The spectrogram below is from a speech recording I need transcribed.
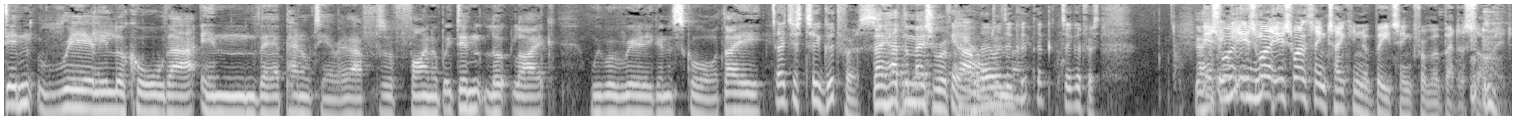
didn't really look all that in their penalty area, our sort of final. But it didn't look like we were really going to score. They They're just too good for us. they had the measure of Yeah, Carroll, they were didn't too they? good, too good for us. They It's had- one, it's, one, it's one thing taking a beating from a better side,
